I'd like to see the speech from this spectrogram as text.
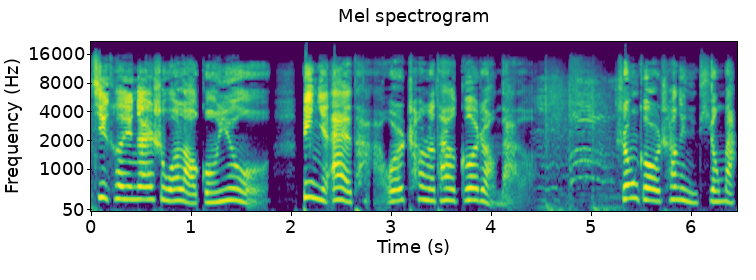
继科应该是我老公，因为我比你爱他，我是唱着他的歌长大的。什么歌？我唱给你听吧。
